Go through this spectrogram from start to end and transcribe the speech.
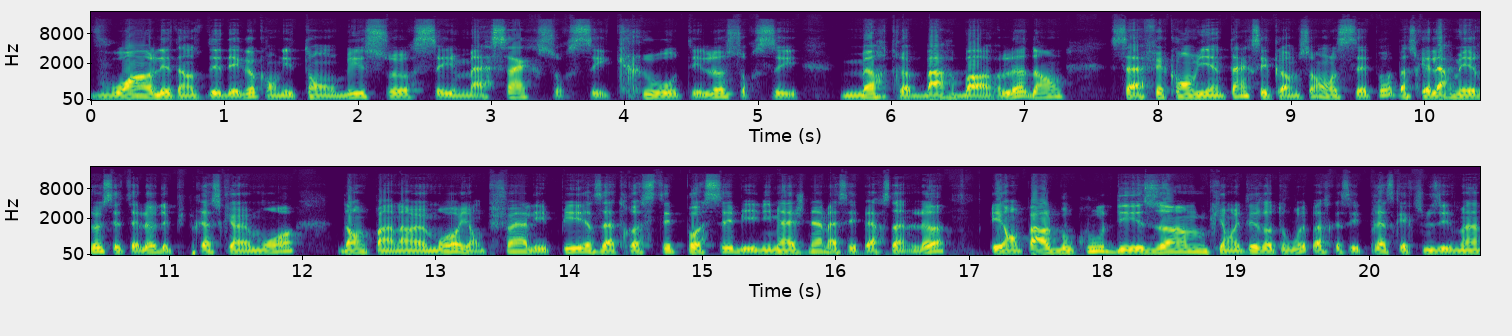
voir l'étendue des dégâts, qu'on est tombé sur ces massacres, sur ces cruautés-là, sur ces meurtres barbares-là. Donc, ça fait combien de temps que c'est comme ça? On ne le sait pas parce que l'armée russe était là depuis presque un mois. Donc, pendant un mois, ils ont pu faire les pires atrocités possibles et inimaginables à ces personnes-là. Et on parle beaucoup des hommes qui ont été retrouvés parce que c'est presque exclusivement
